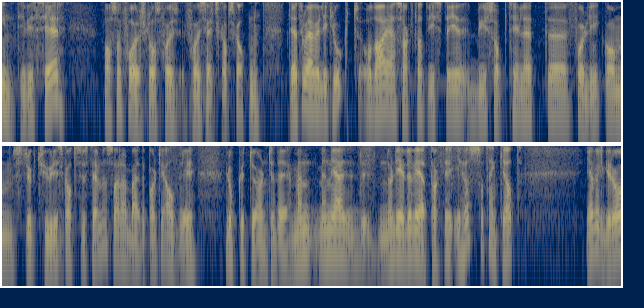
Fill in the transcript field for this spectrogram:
inntil vi ser hva som foreslås for, for, selskapsskatten. Det tror jeg er veldig klokt. Og da har jeg sagt at hvis det bys opp til et uh, forlik om struktur i skattesystemet, så har Arbeiderpartiet aldri lukket døren til det. Men, men jeg, når det gjelder vedtaket i høst, så tenker jeg at jeg velger å,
